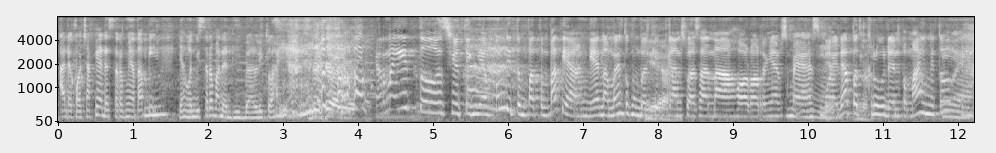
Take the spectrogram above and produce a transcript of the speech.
ada kocaknya, ada seremnya, tapi yang lebih serem ada di balik layar. Karena itu syutingnya pun di tempat-tempat yang ya namanya untuk membangkitkan Iya. suasana horornya supaya semuanya dapat bener. kru dan pemain itu Iya. ya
